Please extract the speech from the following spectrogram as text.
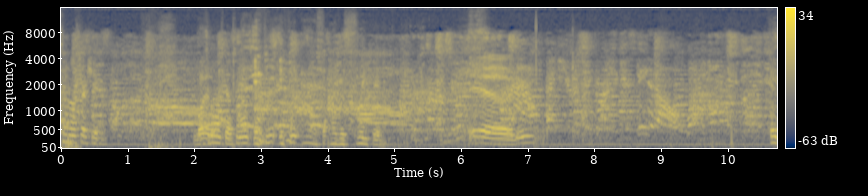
Someone else start shooting. What? Someone else go, someone else If he, if he asked, I was sleeping. Ew, dude. Hey,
